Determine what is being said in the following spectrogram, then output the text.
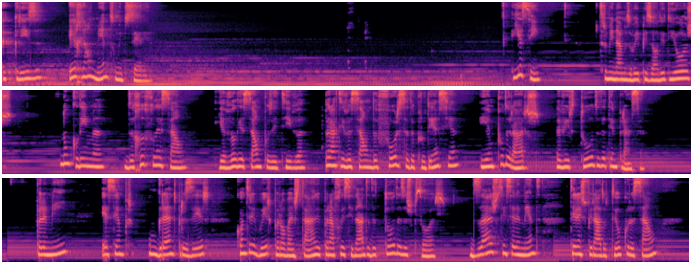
A crise é realmente muito séria. E assim, terminamos o episódio de hoje num clima de reflexão e avaliação positiva para a ativação da força da prudência e empoderares a virtude da temperança. Para mim, é sempre um grande prazer contribuir para o bem-estar e para a felicidade de todas as pessoas. Desejo sinceramente ter inspirado o teu coração,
